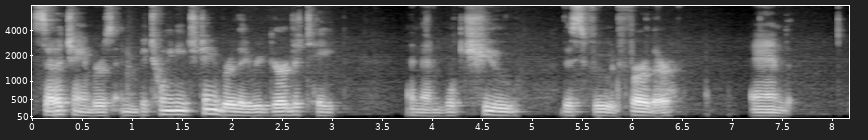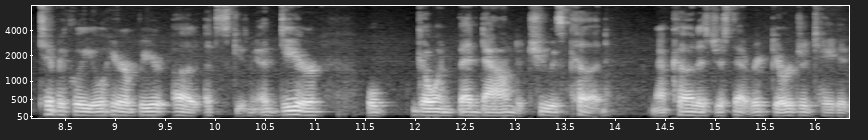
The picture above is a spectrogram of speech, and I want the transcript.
a set of chambers, and between each chamber they regurgitate and then will chew this food further. And typically you'll hear a beer, uh, excuse me, a deer go and bed down to chew his cud. Now, cud is just that regurgitated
